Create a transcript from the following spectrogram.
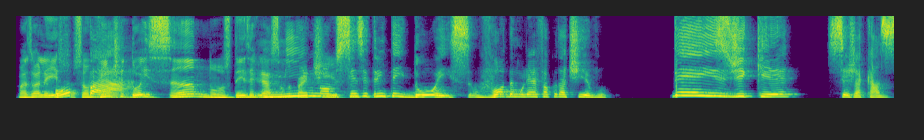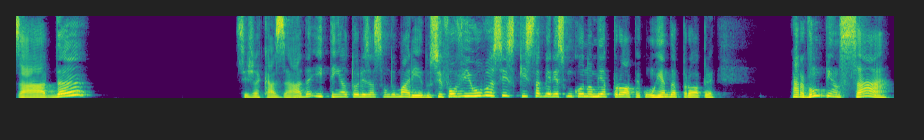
Mas olha isso, são Opa! 22 anos desde a criação do partido. 1932, o voto da mulher é facultativo. Desde que seja casada, seja casada e tenha autorização do marido. Se for viúva, se que estabeleça com economia própria, com renda própria. Cara, vamos pensar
